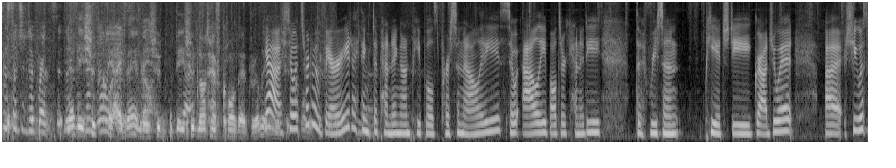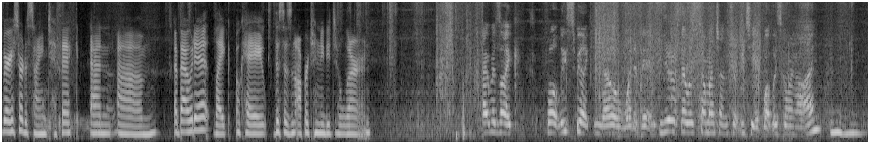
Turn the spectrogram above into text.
This is such a difference. This yeah, they should really call, then they should they yeah. should not have called that drilling. Yeah, so it's sort of varied, I think, depending on people's personalities. So Allie Balter Kennedy, the recent PhD graduate, uh, she was very sort of scientific and um, about it. Like, okay, this is an opportunity to learn. I was like, well, at least we like know what it is. Yeah. There was so much uncertainty of what was going on. Mm-hmm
